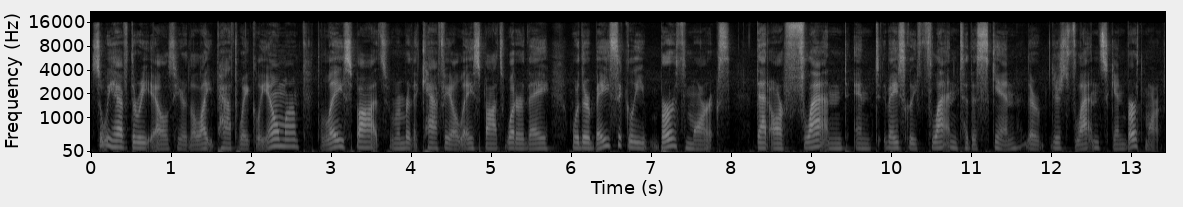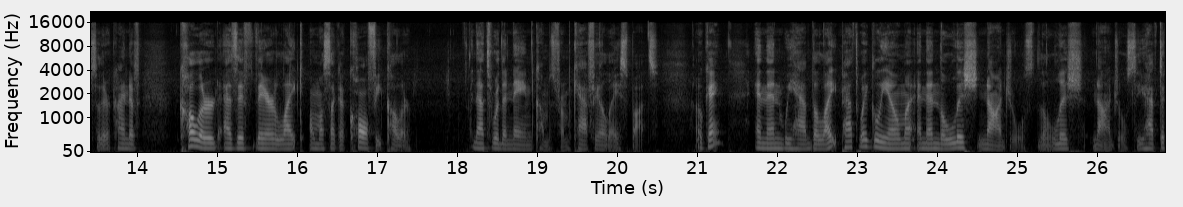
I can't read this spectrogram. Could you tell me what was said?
So we have three L's here, the light pathway glioma, the lay spots. Remember the cafe au lait spots, what are they? Well, they're basically birthmarks that are flattened and basically flattened to the skin. They're just flattened skin birthmarks. So they're kind of colored as if they're like almost like a coffee color. And that's where the name comes from, cafe au lait spots. Okay? And then we have the light pathway glioma and then the Lisch nodules, the Lisch nodules. So you have to,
